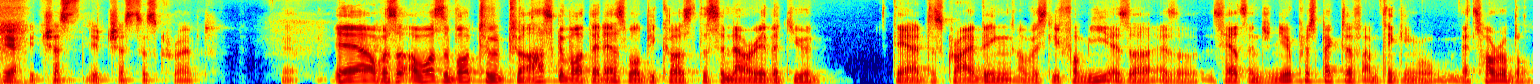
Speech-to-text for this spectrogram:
Yeah, you just you just described. Yeah. yeah, I was I was about to to ask about that as well because the scenario that you they are describing obviously for me as a as a sales engineer perspective i'm thinking well, that's horrible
